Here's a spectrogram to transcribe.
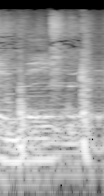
in me.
